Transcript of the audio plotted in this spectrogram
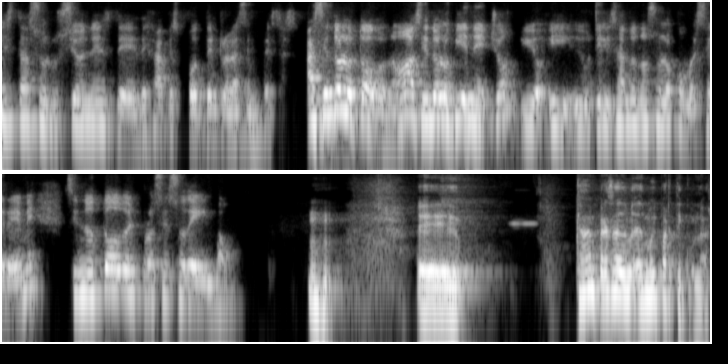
estas soluciones de, de HubSpot dentro de las empresas? Haciéndolo todo, ¿no? Haciéndolo bien hecho y, utilizando no solo como el CRM, sino todo el proceso de inbound. Eh, cada empresa es muy particular,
